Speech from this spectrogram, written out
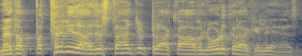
ਮੈਂ ਤਾਂ ਪੱਥਰ ਵੀ ਰਾਜਸਥਾਨ ਚੋਂ ਟਰੱਕ ਆਪ ਲੋਡ ਕਰਾ ਕੇ ਲਿਆਇਆ ਸੀ।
